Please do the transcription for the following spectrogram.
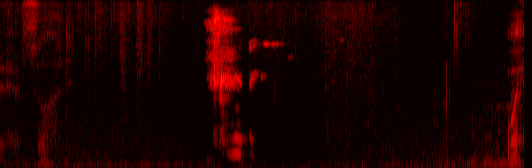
it outside. Wait.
